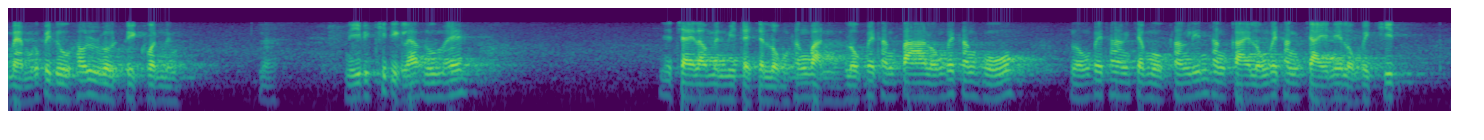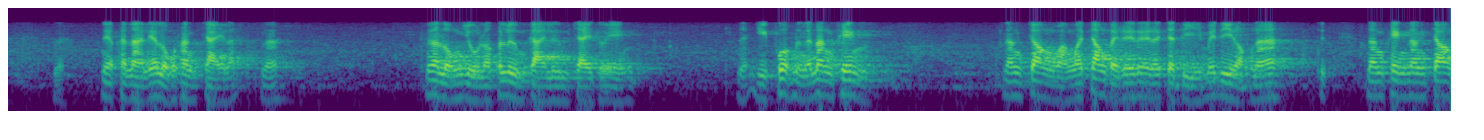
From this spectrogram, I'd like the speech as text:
แหม่มก็ไปดูเขาหลุดอีกคนหนึ่งนะหนีไปคิดอีกแล้วรู้ไหม ใจเรามันมีแต่จะหลงทั้งวัน หลงไปทางตาหลงไปทางหู หลงไปทางจมูกทางลิ้นทางกาย หลงไปทางใจเนี่ยหลงไปคิดเนี่ยขนาดนี้หลงทางใจแล้วนะเมื่อหลงอยู่เราก็ลืมกายลืมใจตัวเองนะอีกพวกหนึ่งก็นั่งเพ่ง นั่งจ้องหวังว่าจ้องไปเรื่อยๆแล้วจะดีไม่ดีหรอกนะ นั่งเพ่งนั่งจ้อง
